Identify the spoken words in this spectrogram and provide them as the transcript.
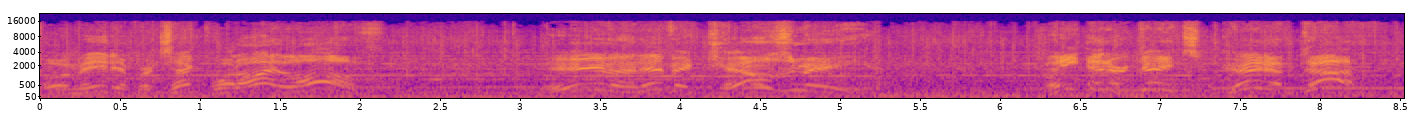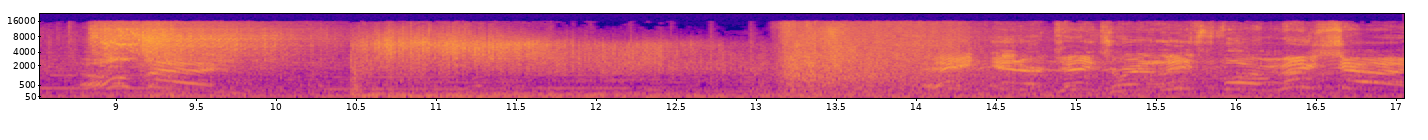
for me to protect what I love! Even if it kills me! Eight inner gates, gate of death! Open! Eight inner gates, release formation!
